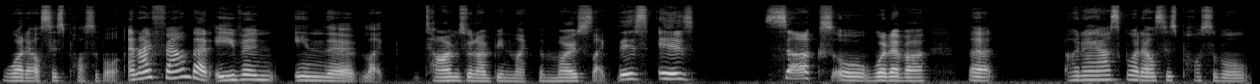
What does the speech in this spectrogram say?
what else is possible. And I found that even in the like times when I've been like the most like this is sucks or whatever that when I ask what else is possible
